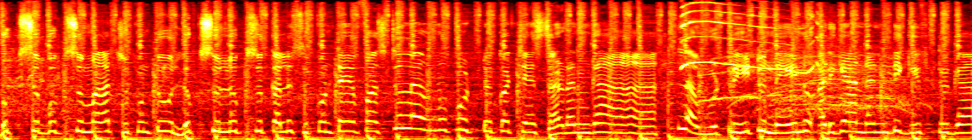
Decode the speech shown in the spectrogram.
బుక్స్ బుక్స్ మార్చుకుంటూ లుక్స్ లుక్స్ కలుసుకుంటే ఫస్ట్ లవ్ పుట్టుకొచ్చే సడన్గా. లవ్ ట్రీట్ నేను అడిగానండి గిఫ్ట్గా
